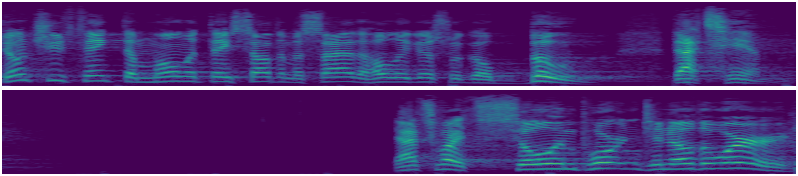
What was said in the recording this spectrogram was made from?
Don't you think the moment they saw the Messiah, the Holy Ghost would go, boom, that's him? That's why it's so important to know the Word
